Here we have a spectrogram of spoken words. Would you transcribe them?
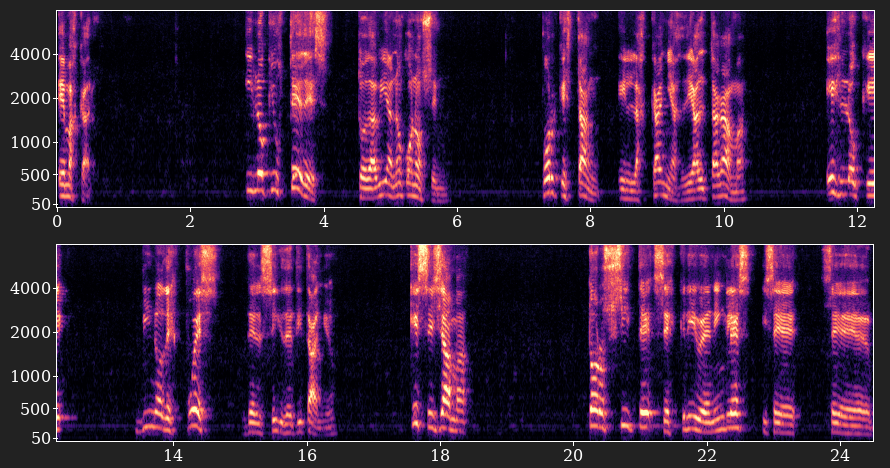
es más caro. Y lo que ustedes todavía no conocen, porque están en las cañas de alta gama, es lo que vino después del SIG de titanio, que se llama torsite, se escribe en inglés y se, se,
